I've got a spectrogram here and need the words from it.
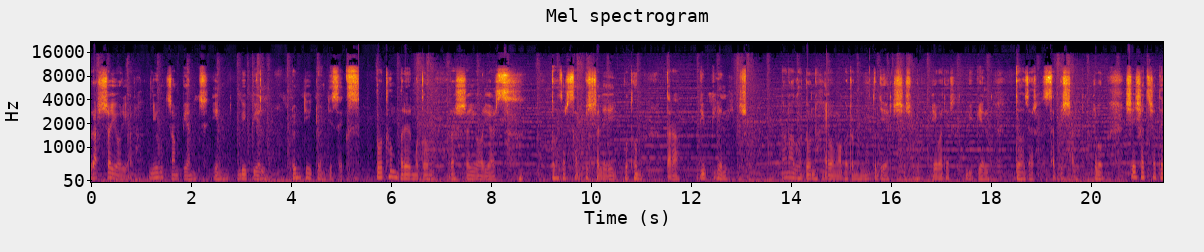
Rajshahi warrior new champions in BPL twenty twenty six প্রথমবারের মতো রাজশাহী ওয়ারিয়ার্স দু হাজার ছাব্বিশ সালে এই প্রথম তারা বিপিএল নানা ঘটন এবং অঘটনের মধ্য দিয়ে শেষ হলো। এবারের বিপিএল দু হাজার ছাব্বিশ সাল এবং সেই সাথে সাথে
